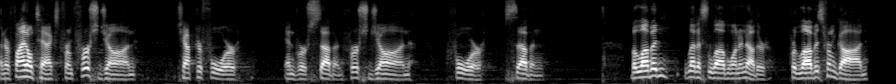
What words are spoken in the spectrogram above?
And our final text from 1 John chapter 4 and verse 7. 1 John 4 7. Beloved, let us love one another, for love is from God,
